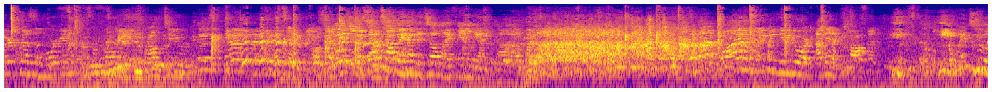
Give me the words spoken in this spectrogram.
dear cousin Morgan for being impromptu. That's how they had to tell my family I died. Why I'm leaving New York? I'm in a coffin. He, he went to a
